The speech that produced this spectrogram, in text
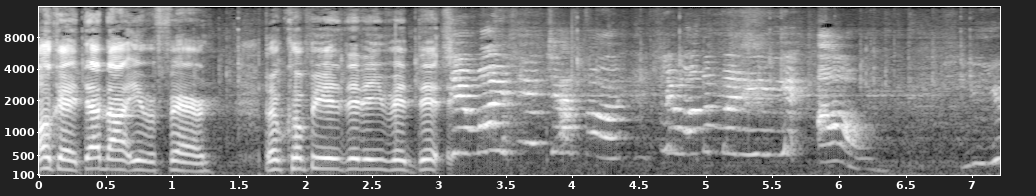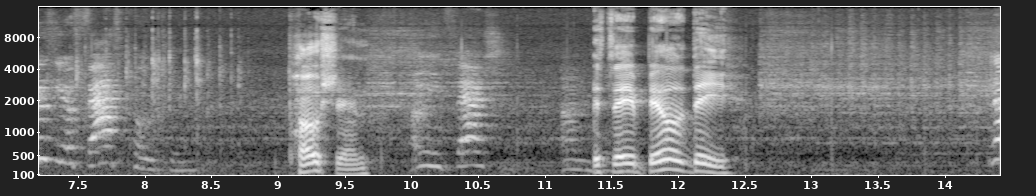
Okay, that's not even fair. The computer didn't even did. She wants you just on. She wants the money to get. Oh. You use your fast potion. Potion. I mean fast. Um, It's a ability. No,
